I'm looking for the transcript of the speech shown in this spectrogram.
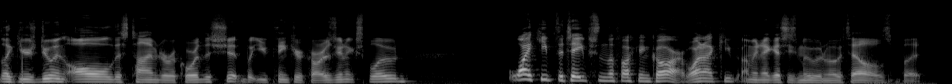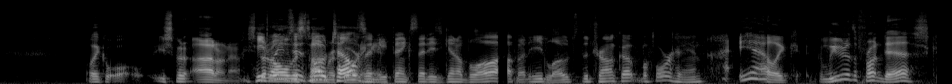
like you're doing all this time to record this shit, but you think your car is gonna explode, why keep the tapes in the fucking car? Why not keep? I mean, I guess he's moving motels, but like well, you spent. I don't know. You He spent all leaves this his time motels recording and he it. thinks that he's gonna blow up, but he loads the trunk up beforehand. Yeah, like leave it at the front desk.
